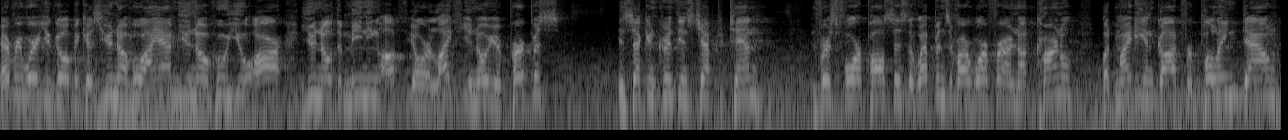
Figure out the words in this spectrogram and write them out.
everywhere you go because you know who I am, you know who you are, you know the meaning of your life, you know your purpose. In 2 Corinthians chapter 10, in verse 4, Paul says, The weapons of our warfare are not carnal, but mighty in God for pulling down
